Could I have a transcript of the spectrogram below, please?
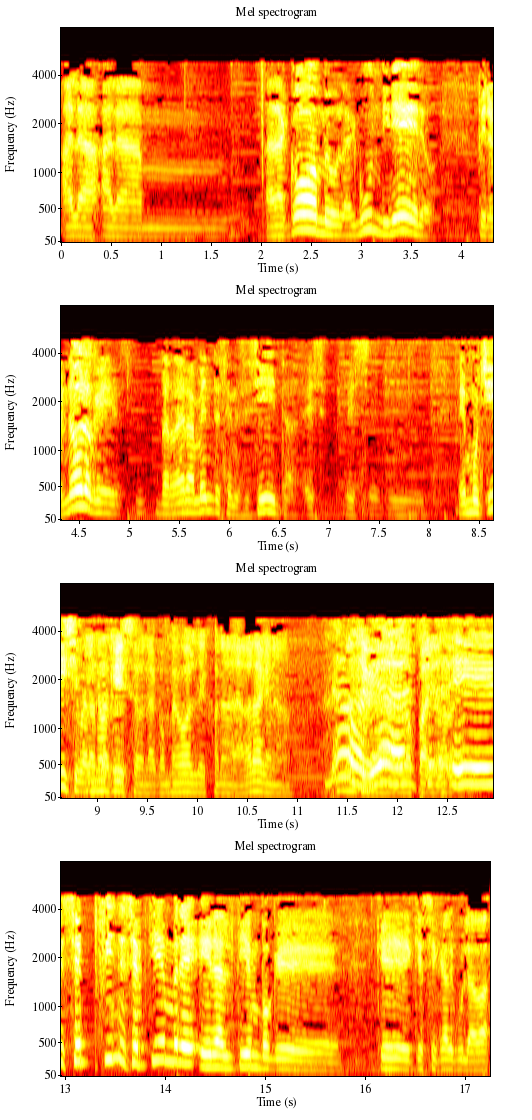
a la, a la, mm, a la Comebol algún dinero. Pero no lo que verdaderamente se necesita. Es, es, mm, es muchísima Y la no plata. quiso, la Conmebol dijo nada, la verdad que no. No, da dos palos. eh, fin de septiembre era el tiempo que, que, que se calculaba.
